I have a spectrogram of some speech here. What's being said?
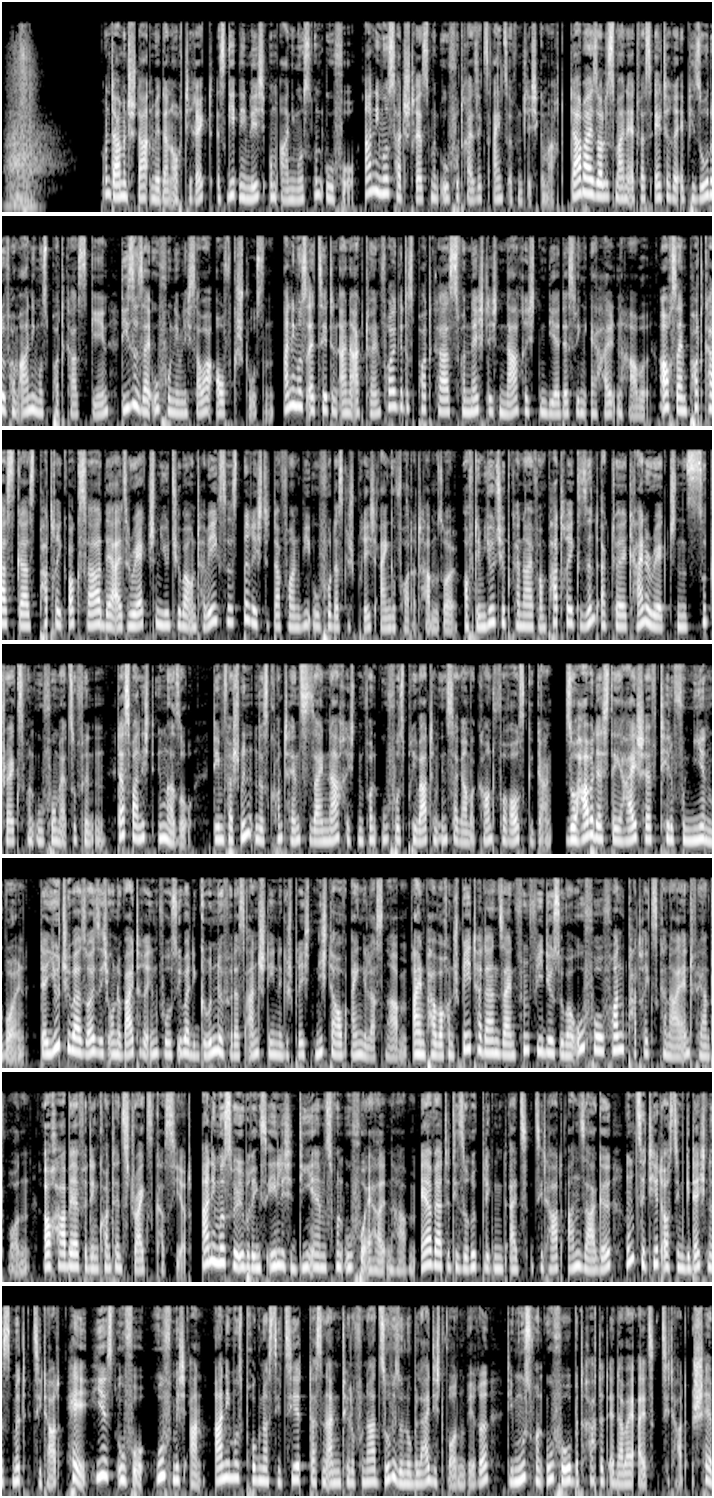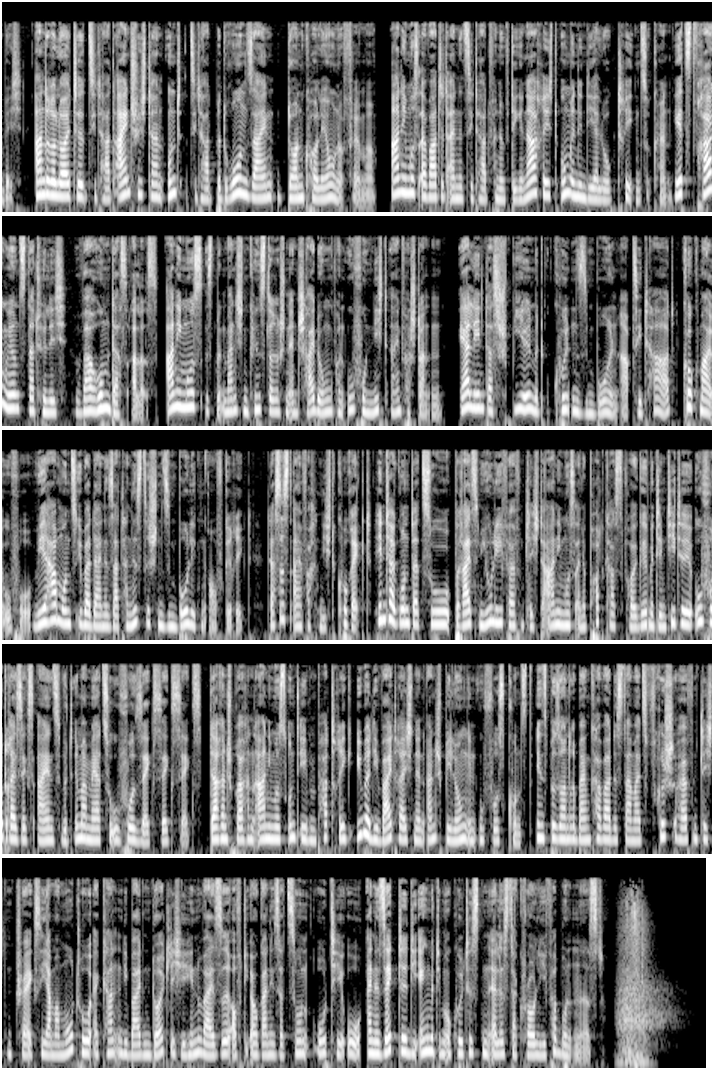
Und damit starten wir dann auch direkt. Es geht nämlich um Animus und UFO. Animus hat Stress mit UFO 361 öffentlich gemacht. Dabei soll es um eine etwas ältere Episode vom Animus Podcast gehen. Diese sei UFO nämlich sauer aufgestoßen. Animus erzählt in einer aktuellen Folge des Podcasts von nächtlichen Nachrichten, die er deswegen erhalten habe. Auch sein Podcast-Gast Patrick Oxer, der als Reaction-YouTuber unterwegs ist, berichtet davon, wie UFO das Gespräch eingefordert haben soll. Auf dem YouTube-Kanal von Patrick sind aktuell keine Reactions zu Tracks von UFO mehr zu finden. Das war nicht immer so. Dem Verschwinden des Contents seien Nachrichten von UFOs privatem Instagram-Account vorausgegangen. So habe der Stay High-Chef telefonieren wollen. Der YouTuber soll sich ohne weitere Infos über die Gründe für das anstehende Gespräch nicht darauf eingelassen haben. Ein paar Wochen später dann seien fünf Videos über UFO von Patricks Kanal entfernt worden. Auch habe er für den Content Strikes kassiert. Animus will übrigens ähnliche DMs von UFO erhalten haben. Er wertet diese rückblickend als Zitat Ansage und zitiert aus dem Gedächtnis mit Zitat Hey, hier ist UFO, ruf mich an. Animus prognostiziert, dass in einem Telefonat sowieso nur beleidigt worden wäre. Die Moves von UFO betrachtet er dabei als Zitat schäbig. Andere Leute, Zitat, einschüchtern und, Zitat, bedrohen seien Don Corleone-Filme. Animus erwartet eine, Zitat, vernünftige Nachricht, um in den Dialog treten zu können. Jetzt fragen wir uns natürlich, warum das alles? Animus ist mit manchen künstlerischen Entscheidungen von UFO nicht einverstanden. Er lehnt das Spiel mit okkulten Symbolen ab. Zitat: Guck mal, UFO, wir haben uns über deine satanistischen Symboliken aufgeregt. Das ist einfach nicht korrekt. Hintergrund dazu, bereits im Juli veröffentlichte Animus eine Podcast-Folge mit dem Titel UFO 361 wird immer mehr zu UFO 666. Darin sprachen Animus und eben Patrick über die weitreichenden Anspielungen in UFOs Kunst. Insbesondere beim Cover des damals frisch veröffentlichten Tracks Yamamoto erkannten die beiden deutliche Hinweise auf die Organisation OTO, eine Sekte, die eng mit dem Okkultisten Alistair Crowley verbunden ist.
